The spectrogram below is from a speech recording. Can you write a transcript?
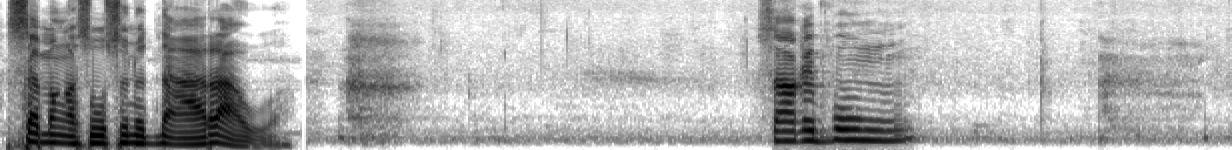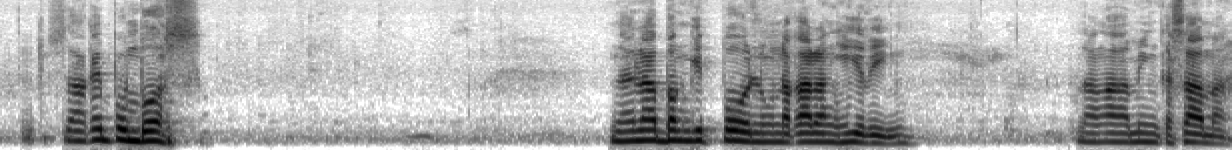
sa mga susunod na araw. Sa akin pong sa akin pong boss na nabanggit po nung nakarang hearing ng aming kasama.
